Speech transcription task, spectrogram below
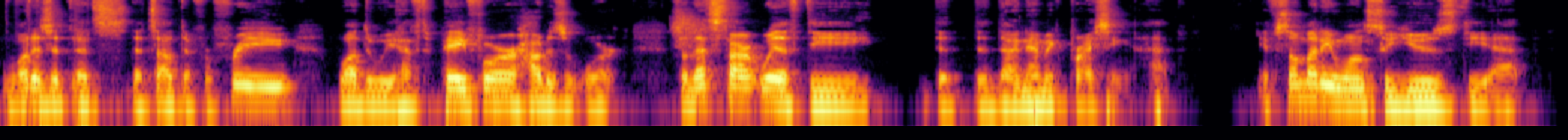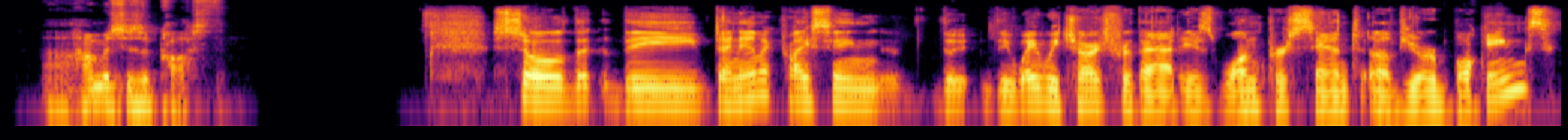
what is it that's that's out there for free what do we have to pay for how does it work so let's start with the the, the dynamic pricing app. If somebody wants to use the app, uh, how much does it cost? So the the dynamic pricing, the the way we charge for that is one percent of your bookings.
